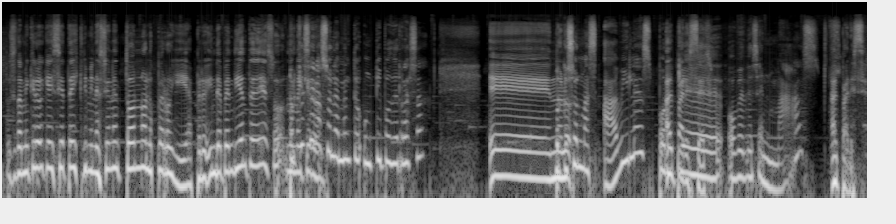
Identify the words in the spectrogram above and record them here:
Entonces también creo que hay cierta discriminación en torno a los perros guías, pero independiente de eso, no ¿Por me qué quiero... será solamente un tipo de raza? Eh, no ¿Porque lo- son más hábiles? ¿Porque parecer. obedecen más? Al parecer.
